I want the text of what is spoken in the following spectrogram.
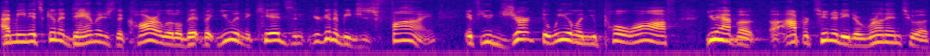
I mean, it's going to damage the car a little bit, but you and the kids, and you're going to be just fine. If you jerk the wheel and you pull off, you have an opportunity to run into a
